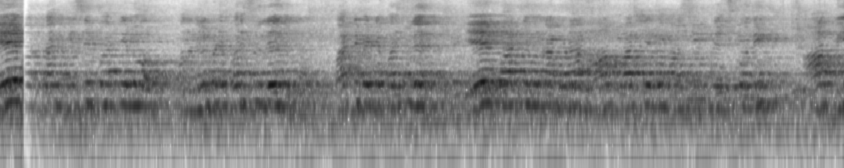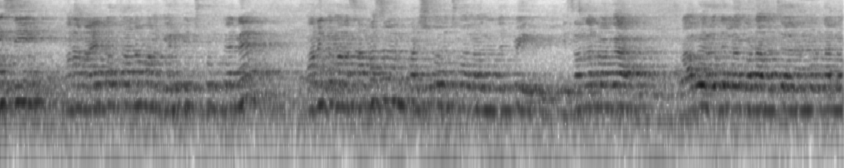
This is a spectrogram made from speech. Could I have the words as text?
ఏ కానీ బీసీ పార్టీలో మనం నిలబడే పరిస్థితి లేదు పార్టీ పెట్టే పరిస్థితి లేదు ఏ పార్టీ ఉన్నా కూడా ఆ పార్టీలో మనం సీట్ తెచ్చుకొని ఆ బీసీ మన నాయకత్వాన్ని మనం గెలిపించుకుంటేనే మనకి మన సమస్యలను పరిష్కరించుకోవాలని చెప్పి ఈ సందర్భంగా రాబోయే రోజుల్లో కూడా వచ్చే రెండు నెలల్లో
